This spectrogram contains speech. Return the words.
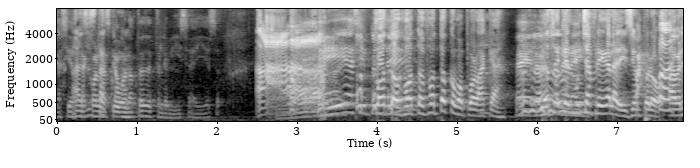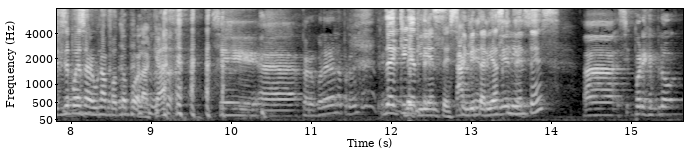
Así Ah, hasta con las cool. camarotas de Televisa y eso. ¡Ah! Sí, así empecé. Foto, foto, foto como por acá. Yo sé que es mucha friega la edición, pero a ver si se puede hacer una foto por acá. Sí, ah, pero ¿cuál era la pregunta? De De clientes. clientes. Ah, ¿Invitarías clientes, clientes? Sí, por ejemplo,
